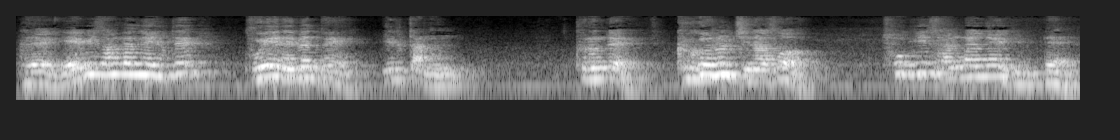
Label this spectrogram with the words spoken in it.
그래, 예비 상간녀일 때 구해내면 돼. 일단은. 그런데 그거를 지나서 초기 상간녀일 때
